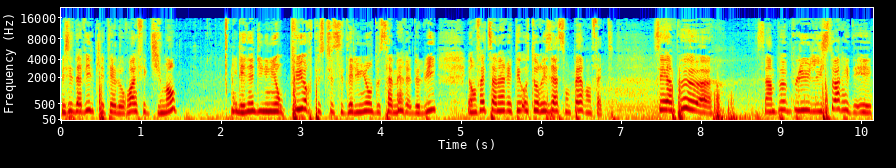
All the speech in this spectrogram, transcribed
mais c'est David qui était le roi effectivement. Il est né d'une union pure puisque c'était l'union de sa mère et de lui. Et en fait, sa mère était autorisée à son père en fait. C'est un peu, euh, c'est un peu plus l'histoire est,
